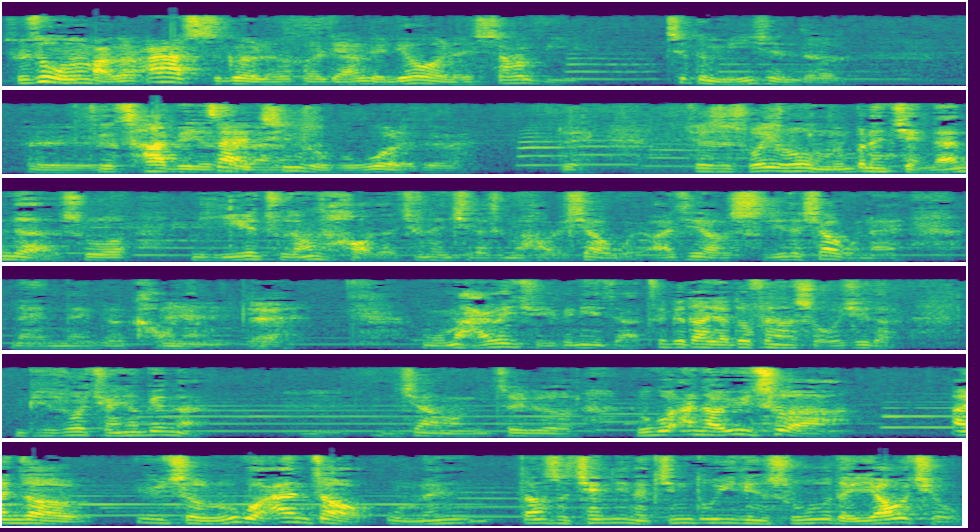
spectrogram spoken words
所以说，我们把这二十个人和两点六万人相比，这个明显的，嗯、这个差别再清楚不过了，对吧？对，就是所以说我们不能简单的说你一个主张是好的就能起到什么好的效果，而且要实际的效果来来那个考量。嗯，对，我们还会举一个例子啊，这个大家都非常熟悉的，你比如说全球变暖，嗯，你像这个，如果按照预测啊，按照预测，如果按照我们当时签订的京都议定书的要求，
